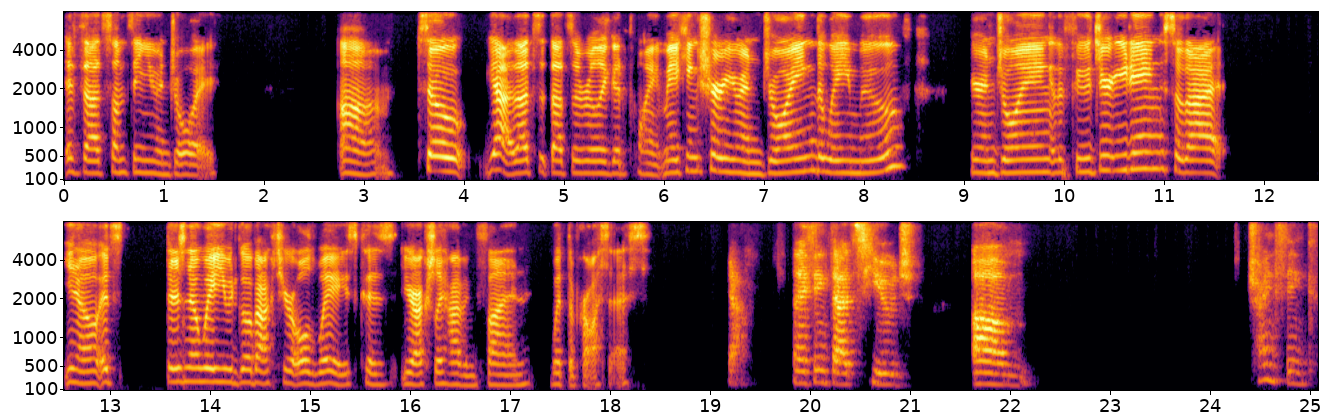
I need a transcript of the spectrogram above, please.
if that's something you enjoy? Um, so yeah that's that's a really good point. Making sure you're enjoying the way you move you're enjoying the foods you're eating so that you know it's there's no way you would go back to your old ways because you're actually having fun with the process. Yeah and i think that's huge. Um trying to think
